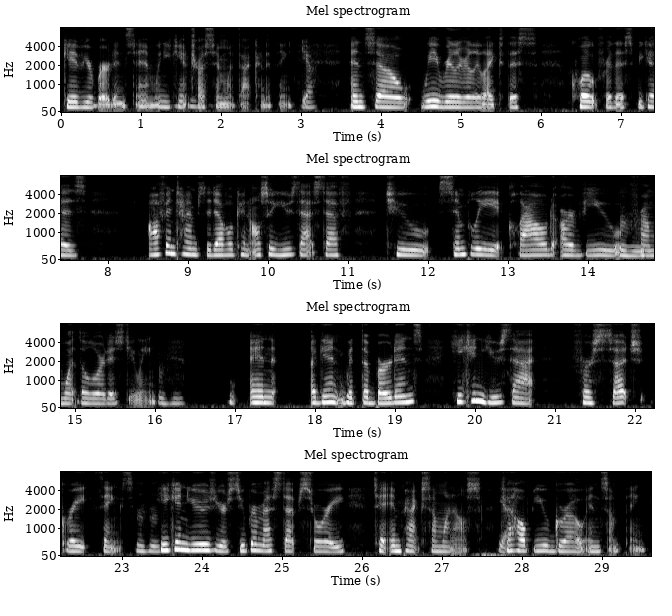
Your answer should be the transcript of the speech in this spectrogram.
give your burdens to Him, when you can't mm-hmm. trust Him with that kind of thing? Yeah. And so we really, really liked this quote for this because oftentimes the devil can also use that stuff to simply cloud our view mm-hmm. from what the Lord is doing. Mm-hmm. And again, with the burdens, he can use that for such great things. Mm-hmm. He can use your super messed up story to impact someone else, yeah. to help you grow in something.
